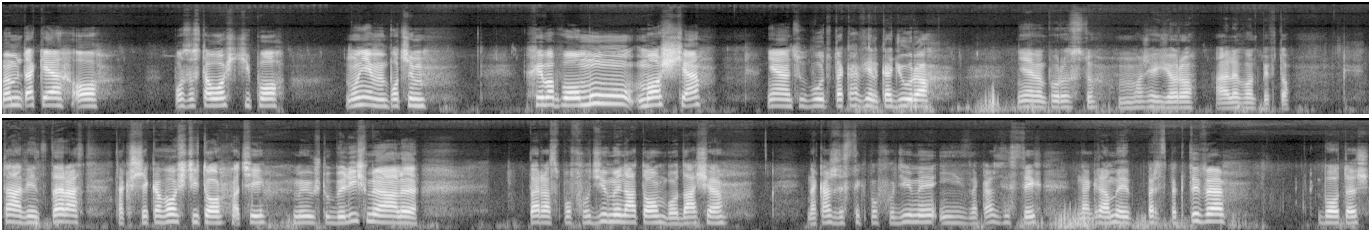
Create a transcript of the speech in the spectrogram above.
mamy takie o pozostałości po, no nie wiem po czym, chyba po mu moście. Nie wiem, czy była tu taka wielka dziura. Nie wiem po prostu, może jezioro, ale wątpię w to. Tak, więc teraz tak z ciekawości to, znaczy my już tu byliśmy, ale teraz powchodzimy na to, bo da się. Na każdy z tych powchodzimy i na każdy z tych nagramy perspektywę, bo też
